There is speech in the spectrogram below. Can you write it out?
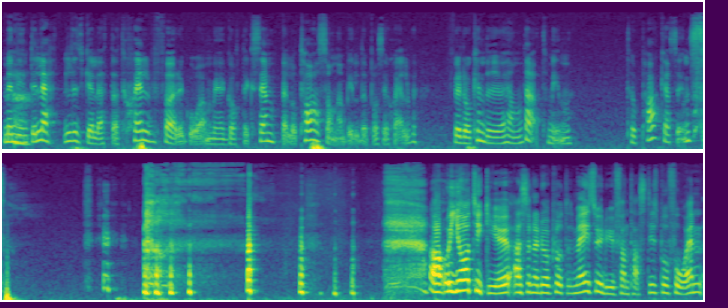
men det är inte lätt, lika lätt att själv föregå med gott exempel och ta sådana bilder på sig själv. För då kan det ju hända att min tupphaka syns. Ja, och jag tycker ju, alltså när du har plåtat mig så är du ju fantastisk på att få en,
